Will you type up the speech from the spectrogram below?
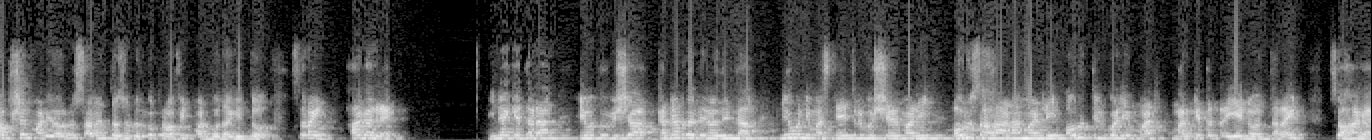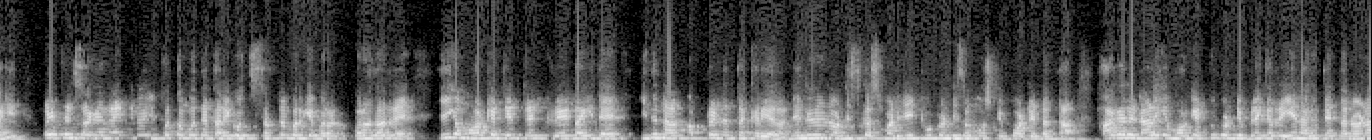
ಆಪ್ಷನ್ ಮಾಡಿದವರು ಸೆವೆನ್ ತೌಸಂಡ್ ವರೆಗೂ ಪ್ರಾಫಿಟ್ ಮಾಡಬಹುದಾಗಿತ್ತು ಸೊ ರೈಟ್ ಹಾಗಾದ್ರೆ ಇನ್ನಕ್ಕೆ ತಡ? ಈ ಒಂದು ವಿಷಯ ಕನ್ನಡದಲ್ಲಿ ಇರೋದ್ರಿಂದ ನೀವು ನಿಮ್ಮ ಸ್ನೇಹಿತರಿಗೂ ಶೇರ್ ಮಾಡಿ, ಅವರು ಸಹ ಹಣ ಮಾಡ್ಲಿ, ಅವರು ತಿಳ್ಕೊಳ್ಳಿ ಮಾರ್ಕೆಟ್ ಅಂದ್ರೆ ಏನು ಅಂತ ರೈಟ್ ಸೊ ಹಾಗಾಗಿ ರೈಟ್ ಫ್ರೆಂಡ್ಸ್ ಹಾಗಾದ್ರೆ ಇನ್ನು ಇಪ್ಪತ್ತೊಂಬತ್ತನೇ ತಾರೀಕು ಸೆಪ್ಟೆಂಬರ್ಗೆ ಬರ, ಬರೋದಾದ್ರೆ ಈಗ ಮಾರ್ಕೆಟ್ ಏನ್ ಟ್ರೆಂಡ್ ಕ್ರಿಯೇಟ್ ಆಗಿದೆ, ಇದನ್ನ ಅಪ್ ಟ್ರೆಂಡ್ ಅಂತ ಕರೆಯಲ್ಲ. ನಿನ್ನೆ ನಾವು ಡಿಸ್ಕಸ್ ಮಾಡಿದ್ವಿ two twenty is most important ಅಂತ. ಹಾಗಾದ್ರೆ ನಾಳೆಗೆ ಮಾರ್ಕೆಟ್ ಟೂ ಟ್ವೆಂಟಿ ಬ್ರೇಕ್ ಆದ್ರೆ ಏನಾಗುತ್ತೆ ಅಂತ ನೋಡೋಣ.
